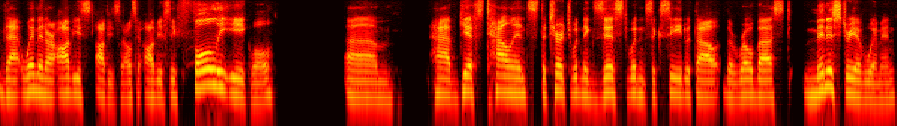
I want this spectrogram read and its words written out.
that women are obvious, obviously, I'll say obviously, fully equal, um, have gifts, talents. The church wouldn't exist, wouldn't succeed without the robust ministry of women,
